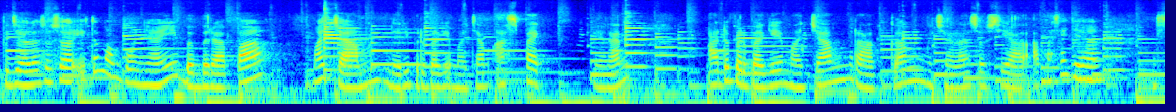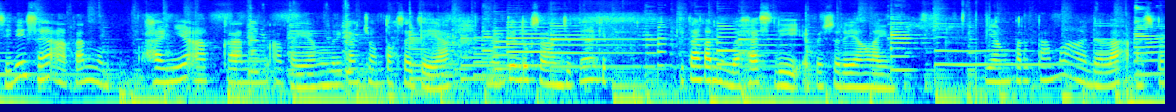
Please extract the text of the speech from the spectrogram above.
Gejala sosial itu mempunyai beberapa macam dari berbagai macam aspek, ya kan? ada berbagai macam ragam gejala sosial. Apa saja? Di sini saya akan hanya akan apa ya memberikan contoh saja ya. Nanti untuk selanjutnya kita, kita akan membahas di episode yang lain. Yang pertama adalah aspek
